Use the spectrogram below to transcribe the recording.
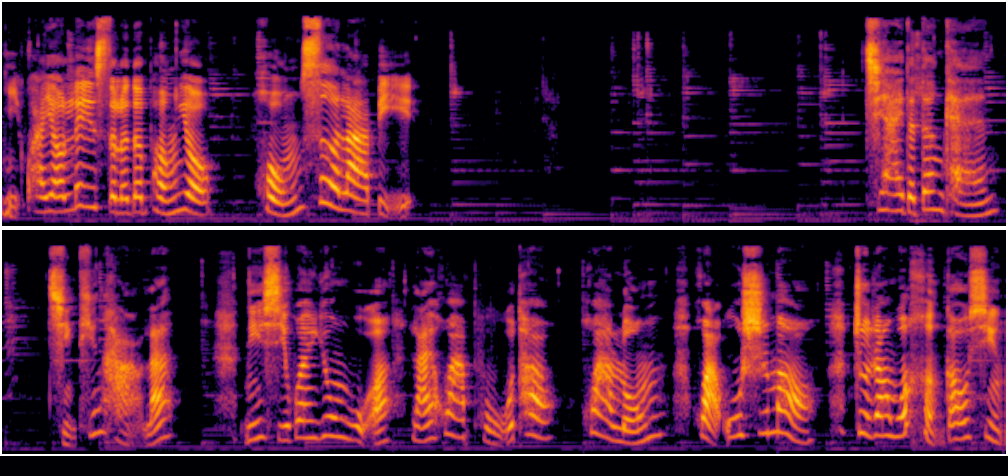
你快要累死了的朋友，红色蜡笔。亲爱的邓肯，请听好了，你喜欢用我来画葡萄、画龙、画巫师帽，这让我很高兴。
